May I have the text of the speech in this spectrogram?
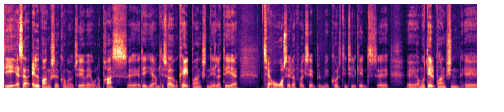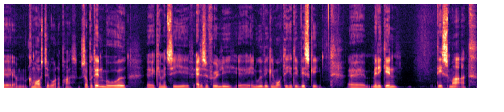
Det, altså, alle brancher kommer jo til at være under pres øh, af det her, om det så er advokatbranchen, eller det er tage oversætter for eksempel med kunstig intelligens, øh, øh, og modelbranchen øh, kommer også til at være under pres. Så på den måde øh, kan man sige, er det selvfølgelig øh, en udvikling, hvor det her det vil ske. Øh, men igen, det er smart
